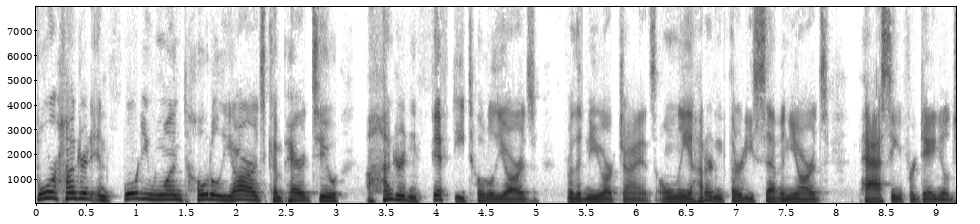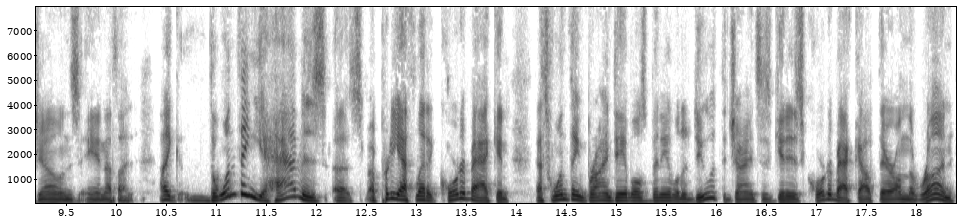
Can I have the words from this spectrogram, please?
441 total yards compared to 150 total yards for the New York Giants, only 137 yards passing for Daniel Jones. And I thought, like, the one thing you have is a, a, pretty athletic quarterback. And that's one thing Brian Daboll's been able to do with the Giants is get his quarterback out there on the run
